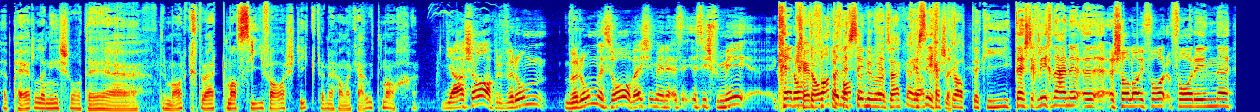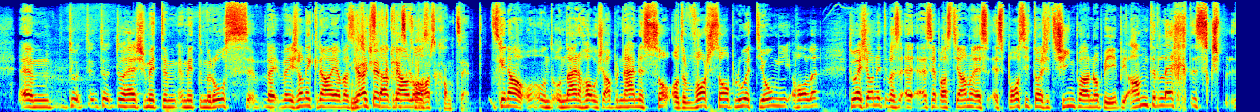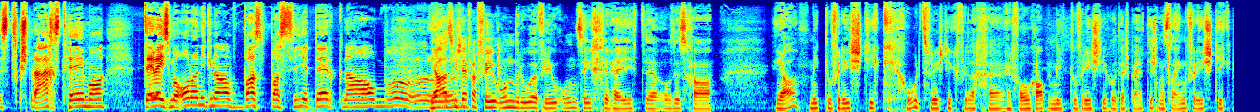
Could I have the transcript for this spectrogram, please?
eine Perle ist, wo der, äh, der Marktwert massiv ansteigt und dann kann man Geld machen. Ja, schon, aber warum, warum so? Weißt du, ich meine, es, es ist für mich kein roter Faden, Faden, ersin- würde ich sagen, ja, keine. Strategie. Da hast du gleich einen, äh, einen Scholoi vor, vorhin. Ähm, du, du, du hast mit dem, mit dem Russ, we, weisst auch nicht genau, ja, was Ja, ist ist jetzt da genau los? klares Konzept. Genau, und, und dann holst du aber dann so, oder willst so Blutjunge holen. Du hast auch nicht, was, äh, Sebastiano Es- Esposito ist jetzt scheinbar noch bei, bei Anderlecht ein Gesprächsthema. Da weiss man auch noch nicht genau, was passiert der genau. Ja, es ist einfach viel Unruhe, viel Unsicherheit äh, und es kann ja, mittelfristig, kurzfristig vielleicht äh, Erfolg haben, mittelfristig oder spätestens längfristig.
